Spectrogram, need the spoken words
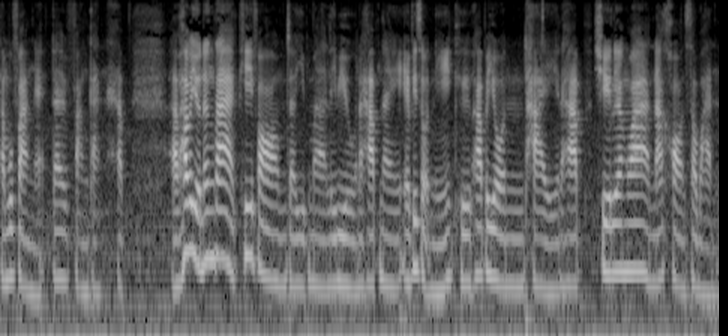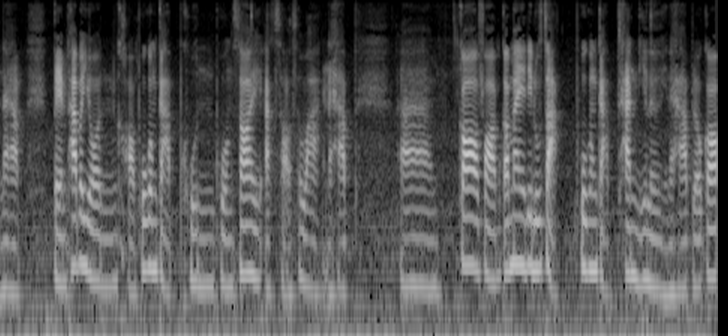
ท่านผู้ฟังเนี่ยได้ฟังกันนะครับภาพยนตร์เรื่องแรกที่ฟอร์มจะหยิบมารีวิวนะครับในเอพิโซดนี้คือภาพยนตร์ไทยนะครับ ชื่อเรื่องว่านครสวรรค์นะครับ เป็นภาพยนตร์ของผู้กำกับคุณพวงสร้อยอักษรสว่างนะครับก็ฟอร์มก็ไม่ได้รู้จักผู้กำกับท่านนี้เลยนะครับ แล้วก็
